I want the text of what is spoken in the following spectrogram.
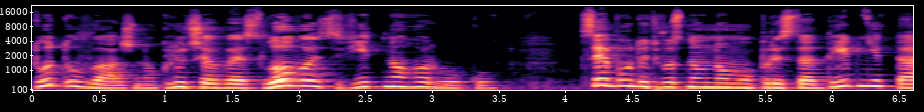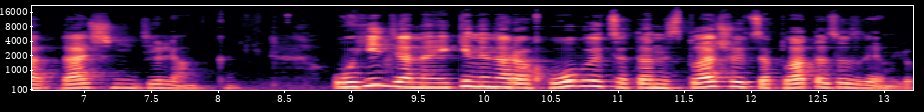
Тут уважно ключове слово звітного року. Це будуть в основному присадибні та дачні ділянки. Угіддя, на які не нараховується та не сплачується плата за землю,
